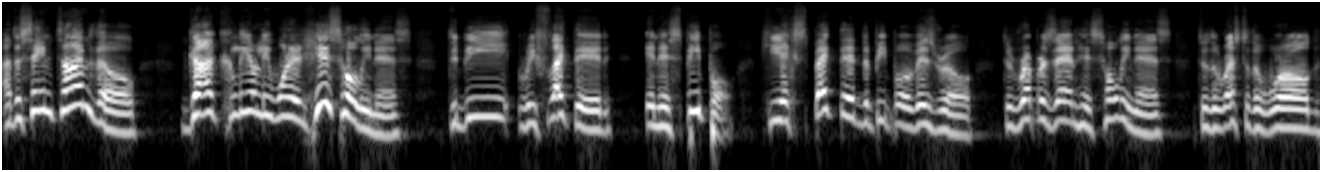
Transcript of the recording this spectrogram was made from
At the same time, though, God clearly wanted his holiness to be reflected in his people. He expected the people of Israel to represent his holiness to the rest of the world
